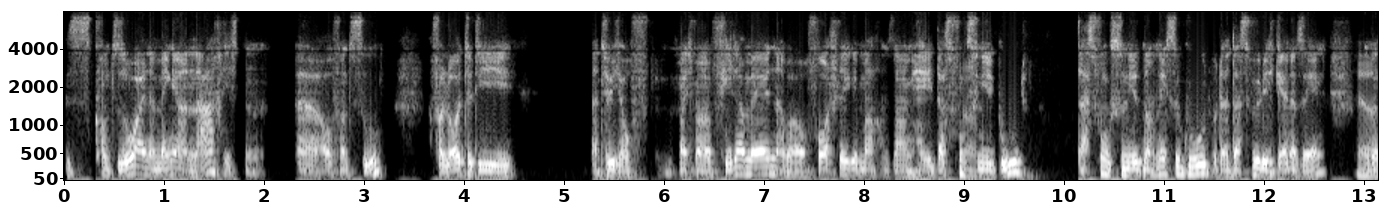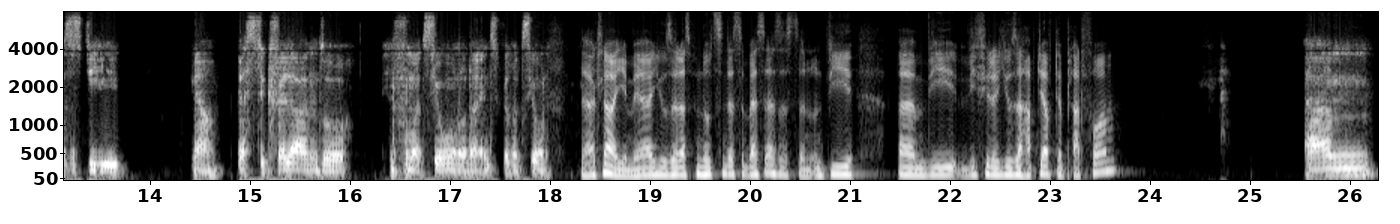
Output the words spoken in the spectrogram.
es kommt so eine Menge an Nachrichten äh, auf uns zu, von Leute, die natürlich auch manchmal Fehler melden, aber auch Vorschläge machen, sagen, hey, das funktioniert ja. gut das funktioniert noch nicht so gut oder das würde ich gerne sehen. Ja. Und das ist die ja, beste Quelle an so Information oder Inspiration. Ja klar, je mehr User das benutzen, desto besser ist es denn. Und wie, ähm, wie, wie viele User habt ihr auf der Plattform? Ähm,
